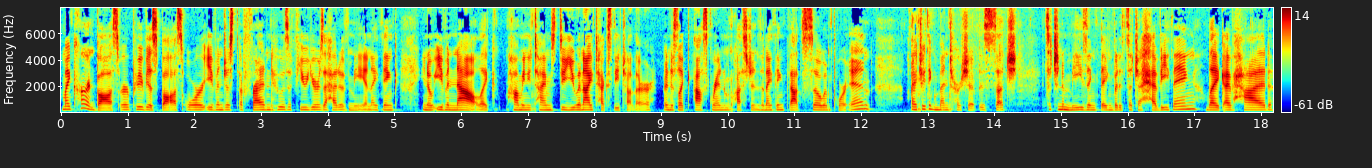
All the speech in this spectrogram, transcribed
my current boss or a previous boss or even just a friend who is a few years ahead of me. And I think, you know, even now, like how many times do you and I text each other and just like ask random questions? And I think that's so important. I actually think mentorship is such such an amazing thing, but it's such a heavy thing. Like I've had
